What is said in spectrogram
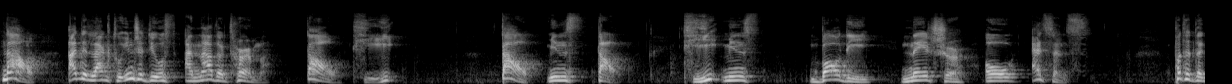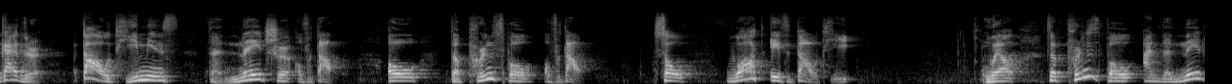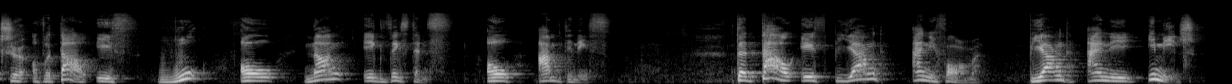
Now, I'd like to introduce another term, Dao Ti. Dao means Dao. Ti means body, nature, or essence. Put together, Dao Ti means the nature of Dao, or the principle of Dao. So what is Dao Ti? Well, the principle and the nature of Dao is Wu or non-existence or emptiness. The Dao is beyond any form, beyond any image.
